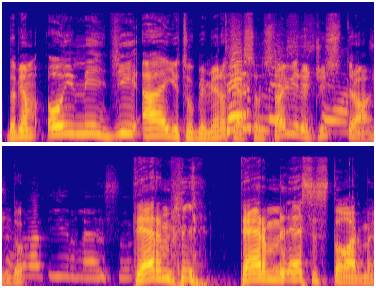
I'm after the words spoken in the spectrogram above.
Dobbiamo OMG a YouTube. Mi hanno chiesto, Termless stavi Storm, registrando? sembrava Tearless. Term- termless Storm.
